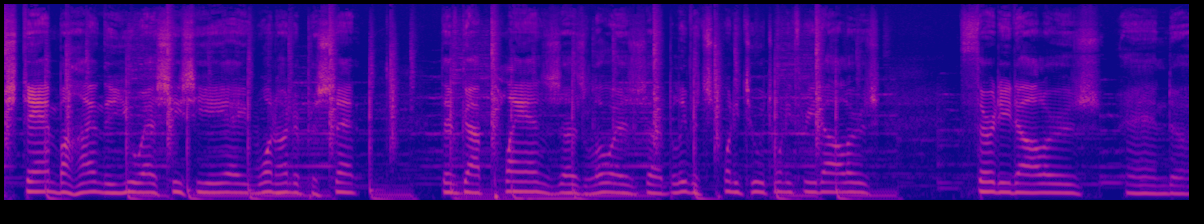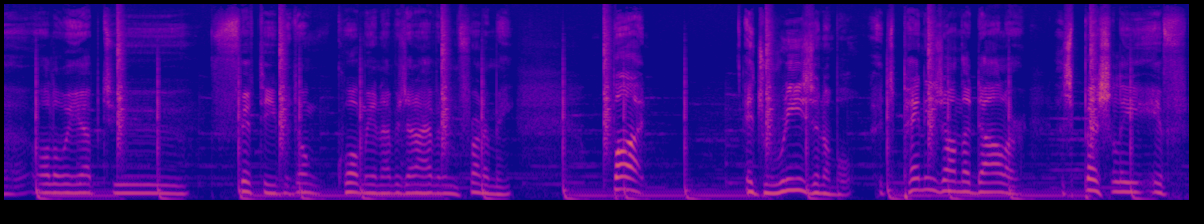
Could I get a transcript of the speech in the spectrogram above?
stand behind the USCCA 100%. They've got plans as low as I believe it's $22 or 23 dollars, 30 dollars, and uh, all the way up to 50. But don't quote me on that because I don't have it in front of me. But it's reasonable. It's pennies on the dollar, especially if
